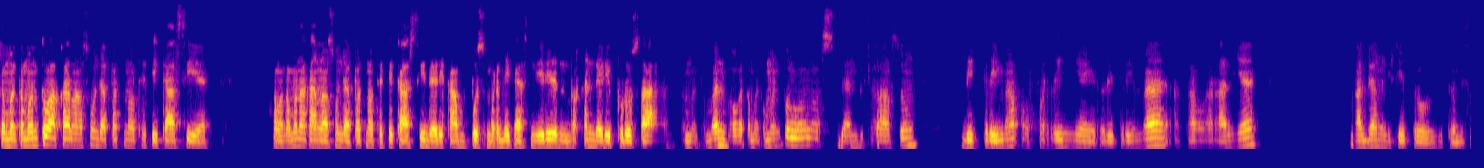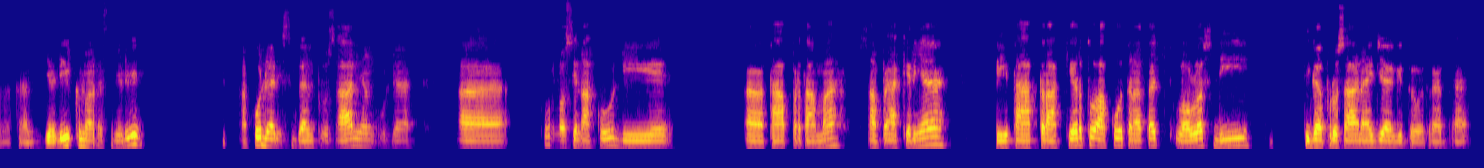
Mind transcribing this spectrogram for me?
teman-teman tuh akan langsung dapat notifikasi ya teman-teman akan langsung dapat notifikasi dari kampus Merdeka sendiri dan bahkan dari perusahaan teman-teman bahwa teman-teman tuh lolos dan bisa langsung diterima offeringnya gitu, diterima tawarannya magang di situ gitu misalkan. Jadi kemarin sendiri aku dari 9 perusahaan yang udah uh, lolosin aku di uh, tahap pertama sampai akhirnya di tahap terakhir tuh aku ternyata lolos di tiga perusahaan aja gitu ternyata.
